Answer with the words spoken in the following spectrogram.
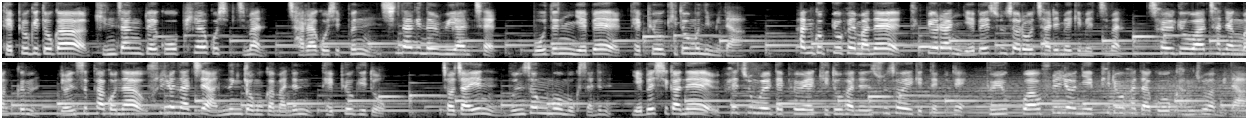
대표 기도가 긴장되고 피하고 싶지만 잘하고 싶은 신앙인을 위한 책 모든 예배 대표 기도문입니다. 한국교회만의 특별한 예배 순서로 자리매김했지만 설교와 찬양만큼 연습하거나 훈련하지 않는 경우가 많은 대표 기도. 저자인 문성모 목사는 예배 시간에 회중을 대표해 기도하는 순서이기 때문에 교육과 훈련이 필요하다고 강조합니다.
